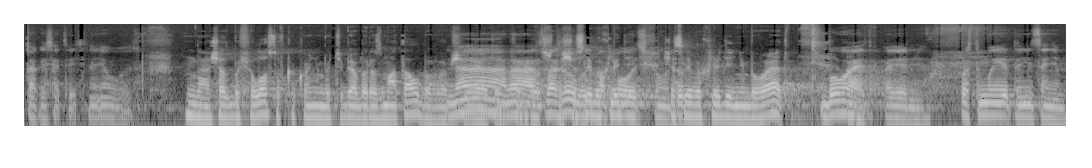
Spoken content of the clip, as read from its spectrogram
Так, если ответить на него будет. Да, сейчас бы философ какой-нибудь тебя бы размотал бы вообще. Да, этот, да, вот, что счастливых людей, счастливых людей не бывает. Бывает, поверь мне. Просто мы это не ценим.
